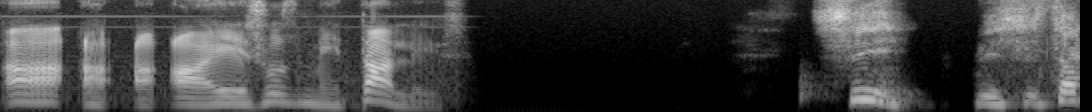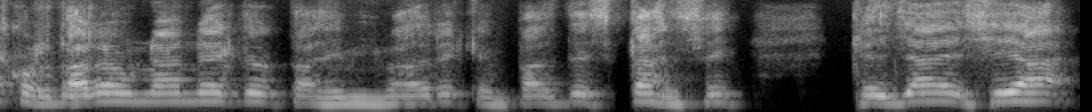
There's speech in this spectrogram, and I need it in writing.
a, esos metales. Sí, me hiciste acordar a una anécdota de mi madre que en paz descanse, que ella decía,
